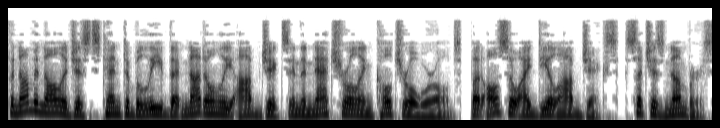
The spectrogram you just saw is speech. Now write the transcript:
Phenomenologists tend to believe that not only objects in the natural and cultural worlds, but also ideal objects, such as numbers,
